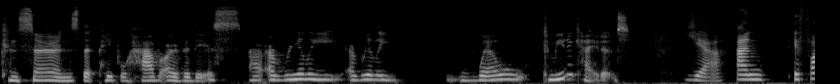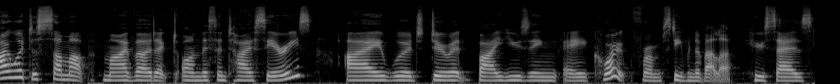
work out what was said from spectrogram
concerns that people have over this are, are really are really well communicated. Yeah, and if I were to sum up my verdict on this entire series, I would do it by using a quote from Steven Novella, who says,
